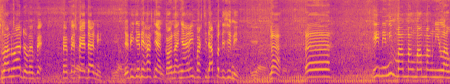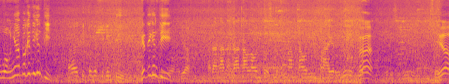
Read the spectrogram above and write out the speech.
selalu ada pempek pempek ya. sepeda nih. Iya. Jadi jadi khasnya kalau nak nyari pasti dapat di sini. Iya. Nah, eh ini nih mamang-mamang nila uangnya apa ganti-ganti? Uh, kita ganti-ganti. Ganti-ganti. Oh, iya. Kadang-kadang kalau untuk 6 tahun terakhir ini uh. di sini. Iya.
